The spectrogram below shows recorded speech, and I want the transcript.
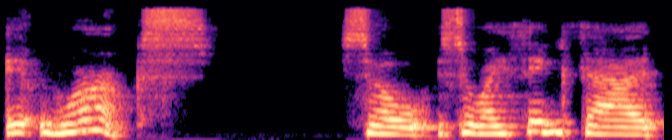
it works. So, so I think that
